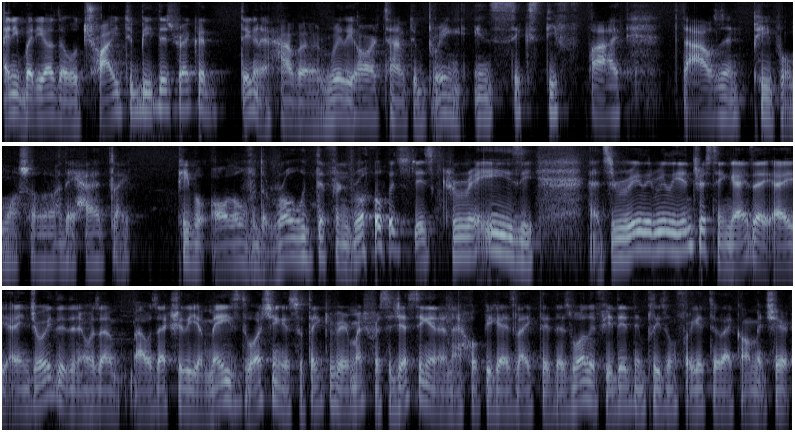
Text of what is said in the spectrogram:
anybody else that will try to beat this record, they're gonna have a really hard time to bring in 65,000 people. Mashallah, they had like people all over the road, different roads. It's crazy. That's really, really interesting, guys. I, I, I enjoyed it, and I was um, I was actually amazed watching it. So thank you very much for suggesting it, and I hope you guys liked it as well. If you did, then please don't forget to like, comment, share,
